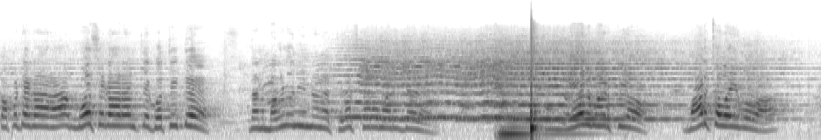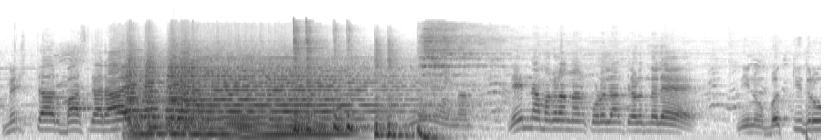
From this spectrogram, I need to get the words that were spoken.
ಕಪಟಗಾರ ಮೋಸಗಾರ ಅಂತ ಗೊತ್ತಿದ್ದೆ. ನನ್ನ ಮಗಳು ನಿನ್ನನ್ನು ತಿರಸ್ಕಾರ ಮಾಡಿದ್ದಾಳೆ. ಏನು ಮಾಡ್ತೀಯೋ? ಮಾಡ್ಕೋ ವೈಭವ. ಮಿಸ್ಟರ್ ಭಾಸ್ಕರ್ ನಿನ್ನ ಮಗಳನ್ನ ನಾನು ಕೊಡಲ್ಲ ಅಂತ ಹೇಳಿದ್ಮೇಲೆ ನೀನು ಬದುಕಿದ್ರು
